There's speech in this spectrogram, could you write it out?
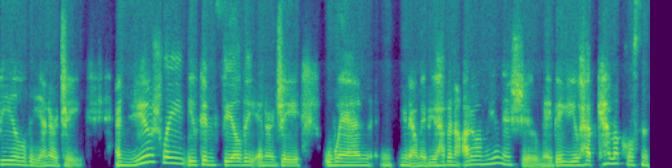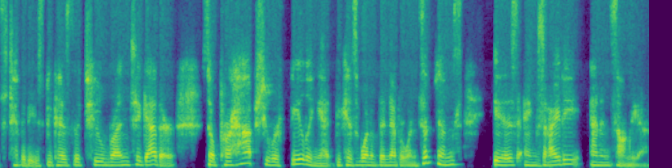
feel the energy. And usually you can feel the energy when, you know, maybe you have an autoimmune issue. Maybe you have chemical sensitivities because the two run together. So perhaps you were feeling it because one of the number one symptoms is anxiety and insomnia.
